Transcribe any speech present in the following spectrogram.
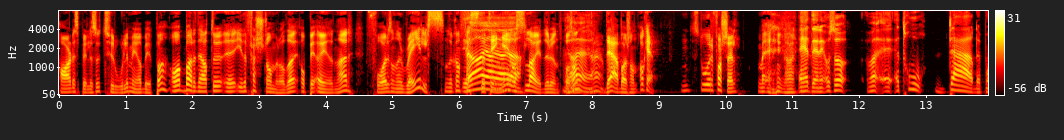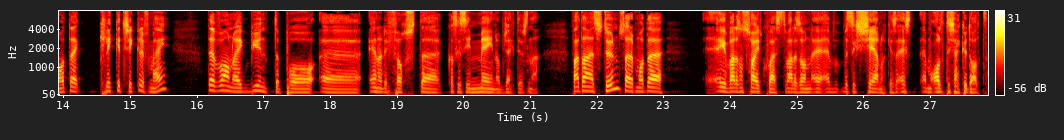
har det spillet så utrolig mye å by på. Og bare det at du eh, i det første området oppi øynene her får sånne rails som du kan Ja, feste ja, ting i ja, ja. og slide rundt på Ja, sånn, ja, ja. det er bare sånn OK, stor forskjell med en gang. Jeg er helt enig. Og så jeg, jeg tror der det på en måte klikket skikkelig for meg, det var når jeg begynte på eh, en av de første hva skal jeg si, main objectivesene. For etter en stund så er det på en måte Jeg er veldig sånn sidequest. Veldig sånn, jeg, jeg, hvis det skjer noe, så jeg, jeg må alltid sjekke ut alt.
